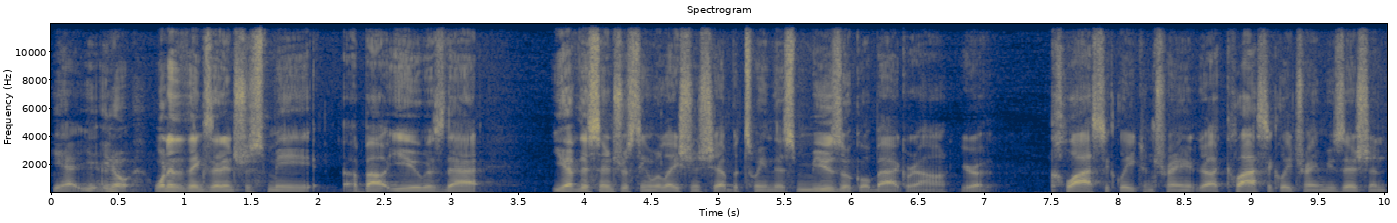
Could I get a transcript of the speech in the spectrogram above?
Yeah, you, you know, one of the things that interests me about you is that you have this interesting relationship between this musical background. You're a classically trained, a classically trained musician,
